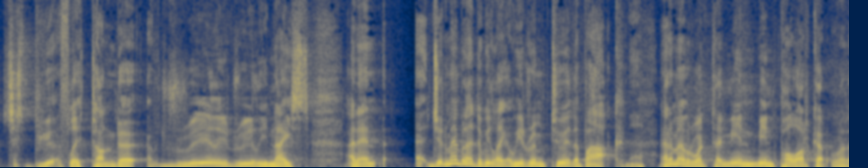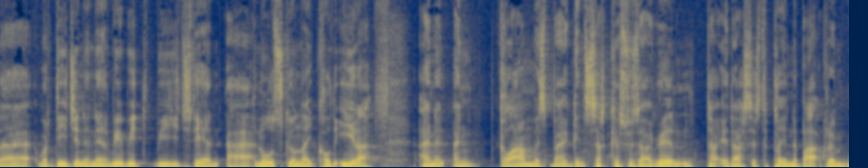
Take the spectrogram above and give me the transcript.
it's just beautifully turned out. It was really really nice. And then uh, do you remember that we like a wee room two at the back? I remember one time me and me and Paul Urquhart were uh, were DJing in there. We we we used to uh, an old school night called Era, and and. Glam was big and Circus was out there, and Tatty had asked us to play in the back room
